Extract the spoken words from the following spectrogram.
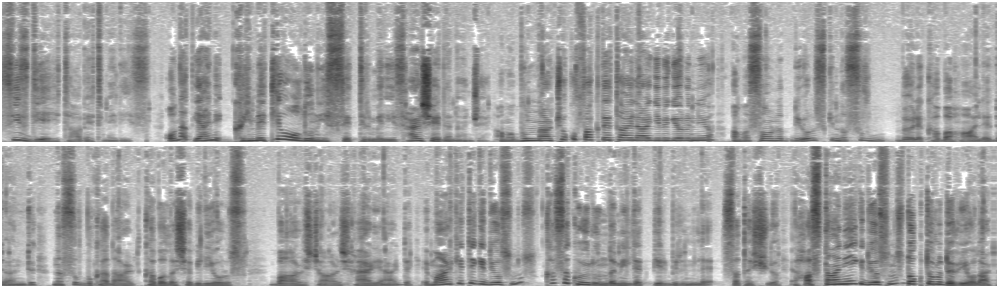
siz diye hitap etmeliyiz. Ona yani kıymetli olduğunu hissettirmeliyiz her şeyden önce. Ama bunlar çok ufak detaylar gibi görünüyor. Ama sonra diyoruz ki nasıl böyle kaba hale döndük? Nasıl bu kadar kabalaşabiliyoruz? Bağırış çağırış her yerde. E markete gidiyorsunuz kasa kuyruğunda millet birbiriyle sataşıyor. E hastaneye gidiyorsunuz doktoru dövüyorlar.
